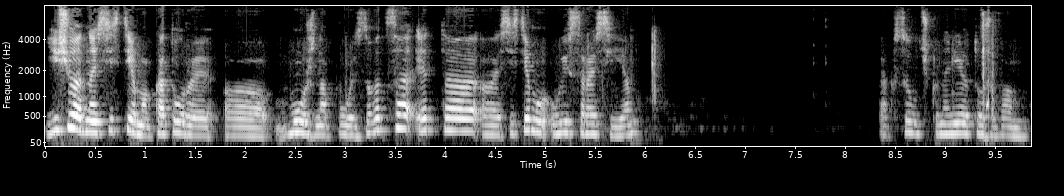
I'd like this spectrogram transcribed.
Еще одна система, которой э, можно пользоваться, это э, система УИС Россия. Так, ссылочку на нее тоже вам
